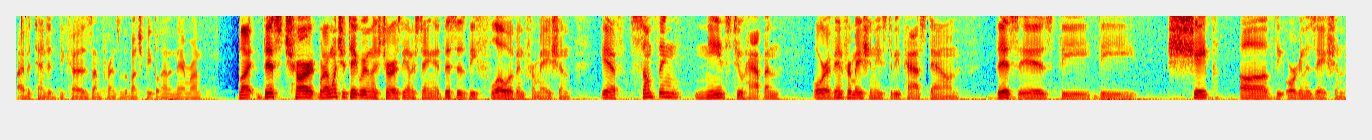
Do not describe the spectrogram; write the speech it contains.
I've attended because I'm friends with a bunch of people down in Namron. But this chart, what I want you to take away from this chart is the understanding that this is the flow of information. If something needs to happen, or if information needs to be passed down, this is the the shape of the organization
